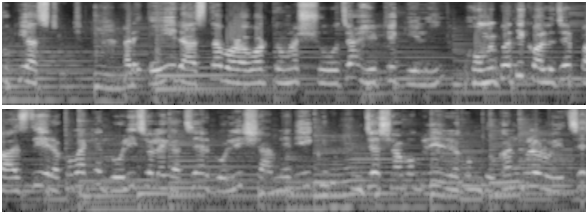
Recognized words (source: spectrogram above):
সুকিয়া স্ট্রিট। আর এই রাস্তা বরাবর তোমরা সোজা হেঁটে গেলেই হোমিওপ্যাথি কলেজের পাশ দিয়ে এরকম একটা গলি চলে গেছে আর গলির সামনে দিয়েই কিন্তু পূজার সামগ্রীর এরকম দোকানগুলো রয়েছে।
